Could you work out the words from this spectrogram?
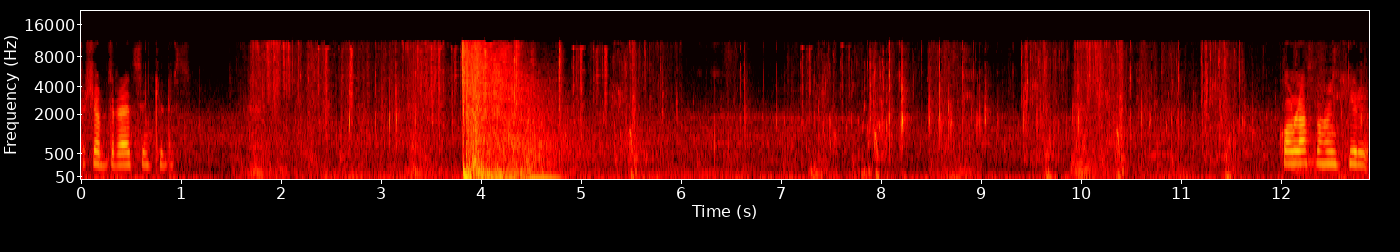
Ich habe 13 Kills. Komm, lass noch einen Kill.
